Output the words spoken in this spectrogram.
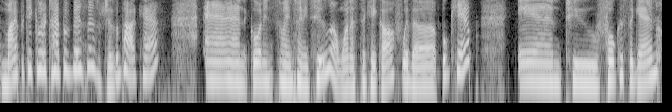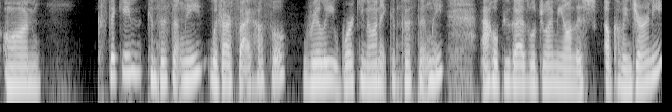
my particular type of business, which is a podcast. And going into 2022, I want us to kick off with a boot camp and to focus again on sticking consistently with our side hustle, really working on it consistently. I hope you guys will join me on this upcoming journey.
